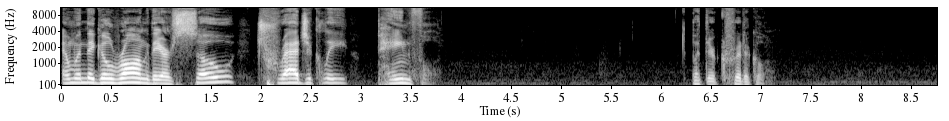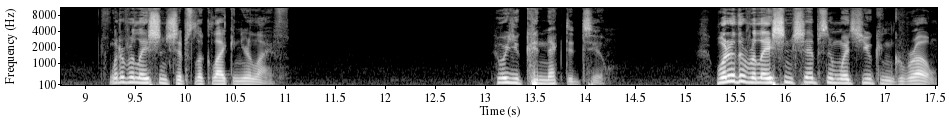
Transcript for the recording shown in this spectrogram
And when they go wrong, they are so tragically painful. But they're critical. What do relationships look like in your life? Who are you connected to? What are the relationships in which you can grow?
